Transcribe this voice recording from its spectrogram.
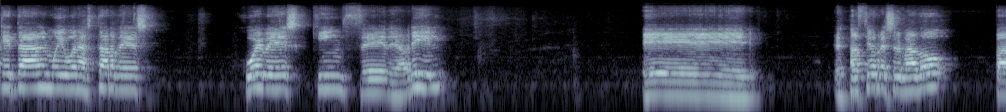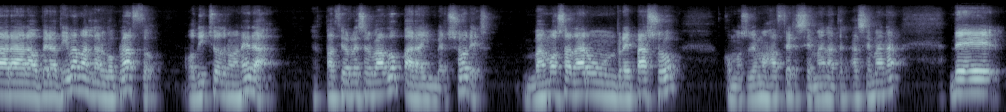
¿qué tal? Muy buenas tardes. Jueves 15 de abril. Eh, espacio reservado para la operativa más largo plazo. O dicho de otra manera, espacio reservado para inversores. Vamos a dar un repaso, como solemos hacer semana a semana, de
